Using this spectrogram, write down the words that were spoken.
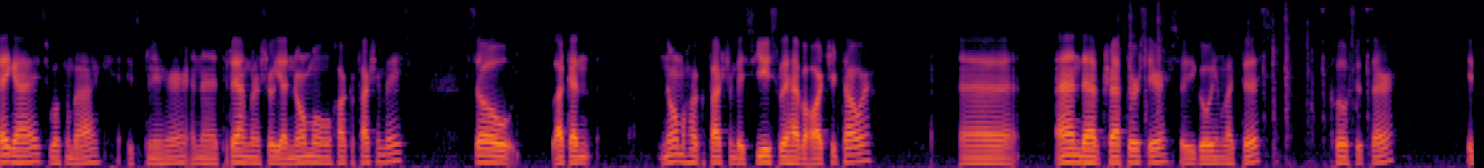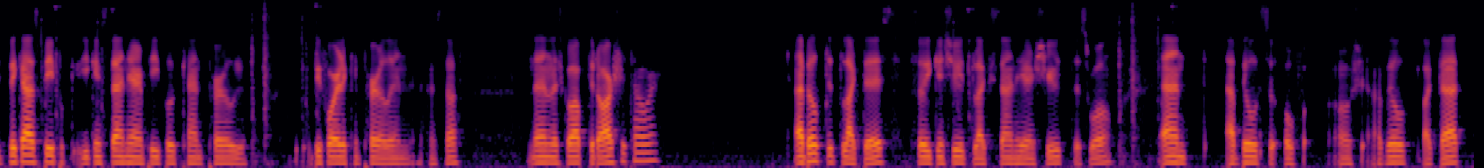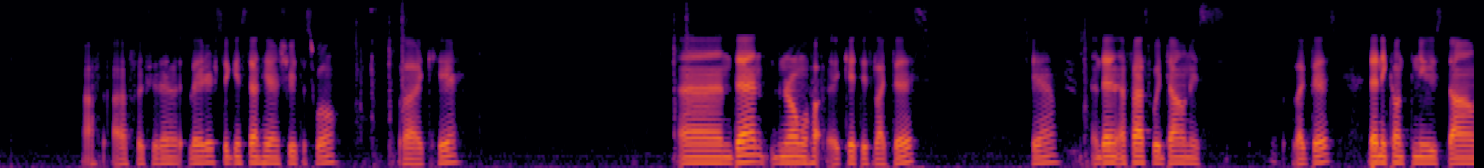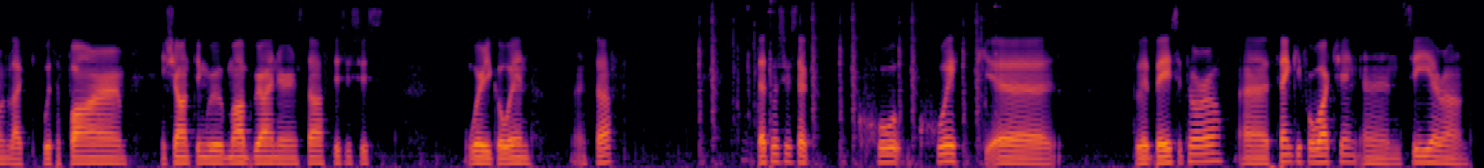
Hey guys, welcome back. It's Pneu here, and uh, today I'm gonna show you a normal hardcore faction base. So, like a normal hardcore faction base, usually have an archer tower, uh, and they have trapdoors here. So you go in like this, closest there. It's because people you can stand here and people can't pearl you before they can pearl in and stuff. then let's go up to the archer tower. I built it like this, so you can shoot like stand here and shoot as well. And I built so oh, oh shit, I built like that. I I'll fix it later, so you can stand here and shoot as well, like here. And then the normal uh, kit is like this. So yeah, and then a fast way down is like this. Then it continues down like with a farm enchanting room, mob grinder and stuff. This is just where you go in and stuff. That was just a qu quick uh, base tutorial. Uh, thank you for watching and see you around.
